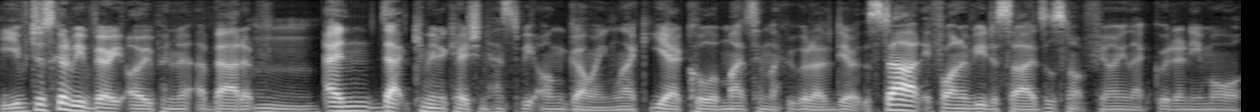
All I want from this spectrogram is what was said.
You've just got to be very open about it. Mm. And that communication has to be ongoing. Like, yeah, cool, it might seem like a good idea at the start. If one of you decides it's not feeling that good anymore,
